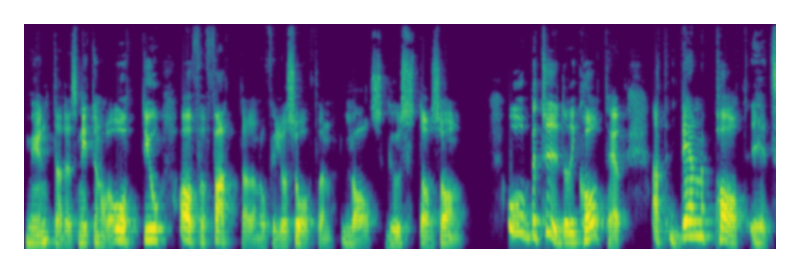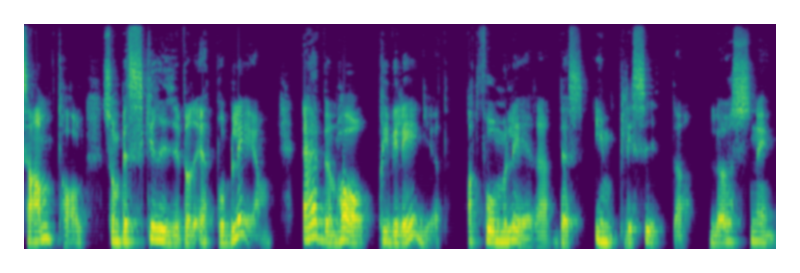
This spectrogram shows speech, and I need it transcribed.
myntades 1980 av författaren och filosofen Lars Gustafsson och betyder i korthet att den part i ett samtal som beskriver ett problem även har privilegiet att formulera dess implicita lösning.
